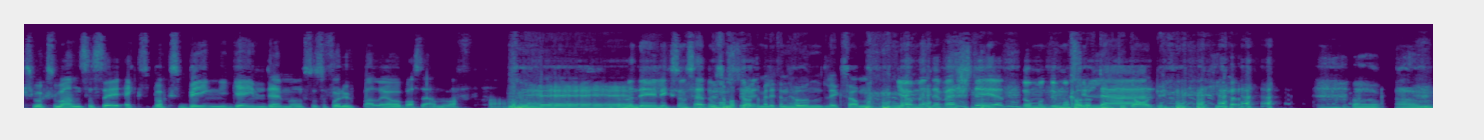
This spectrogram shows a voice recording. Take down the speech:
Xbox One så säg Xbox Bing Game Demos och så får du upp alla. Jag var bara så här, men vad fan. Ja, men det är liksom så här, det är som att prata med en liten hund liksom. Ja men det värsta är att må- du måste Duty lära... Ja. Oh, wow.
